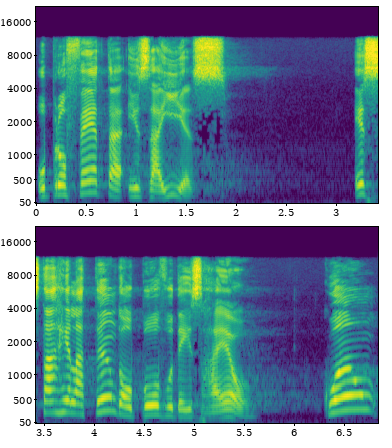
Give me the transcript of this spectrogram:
o profeta Isaías está relatando ao povo de Israel quão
